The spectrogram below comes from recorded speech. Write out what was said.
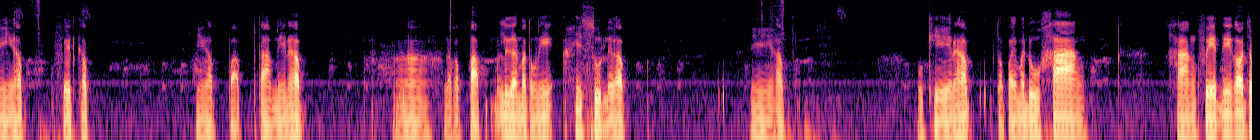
นี่ครับเฟสครับ นี่ครับปรับตามนี้นะครับอ่าแล้วก็ปรับเลื่อนมาตรงนี้ให้สุดเลยครับ นี่ครับ โอเคนะครับ ต่อไปมาดูคาง คางเฟสนี่ก็จะ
